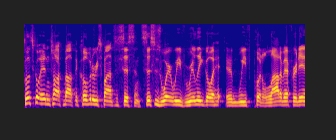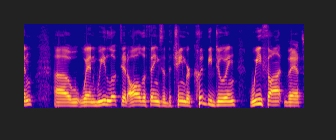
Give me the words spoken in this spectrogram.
So let's go ahead and talk about the COVID response assistance. This is where we've really go ahead, we've put a lot of effort in. Uh, when we looked at all the things that the chamber could be doing, we thought that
